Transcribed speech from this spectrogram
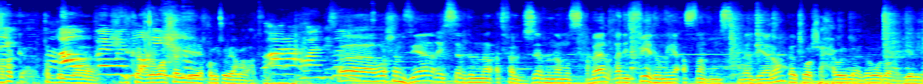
عافاك قدم ذكرى على الورشه اللي قمتوا بها مع الأطفال؟ آه ورشه مزيانه غيستافدوا منها الأطفال بزاف منها المستقبل. غادي تفيدهم هي أصلا في المستقبل ديالهم. كانت ورشة حول هذا الموضوع ديال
